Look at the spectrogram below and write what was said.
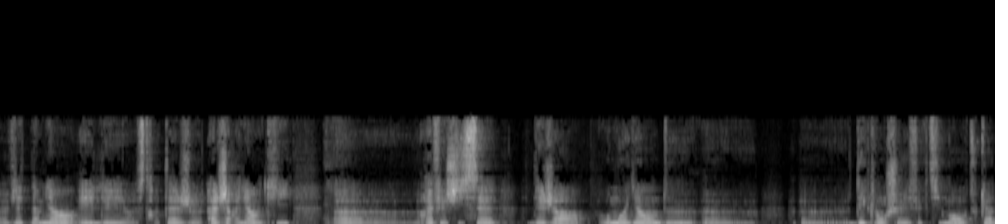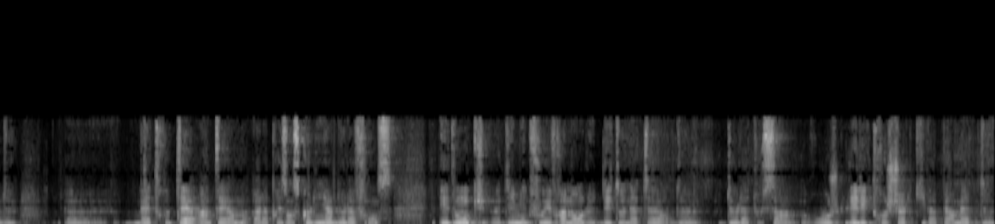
euh, vietnamiens et les euh, stratèges algériens qui euh, réfléchissaient déjà aux moyens de déclencher effectivement, en tout cas de mettre un terme à la présence coloniale de la France. Et donc, Dien est vraiment le détonateur de, de la Toussaint rouge, l'électrochoc qui va permettre de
